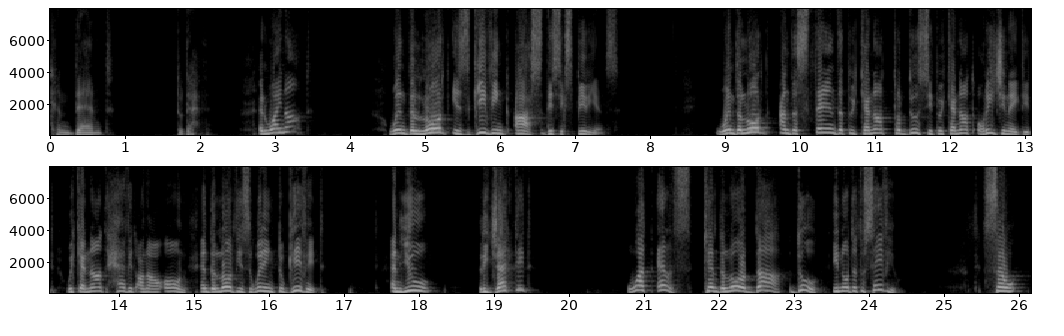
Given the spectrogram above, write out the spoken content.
condemned to death. And why not? when the Lord is giving us this experience, when the Lord understands that we cannot produce it, we cannot originate it, we cannot have it on our own, and the Lord is willing to give it, and you reject it, what else can the Lord do in order to save you? So,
